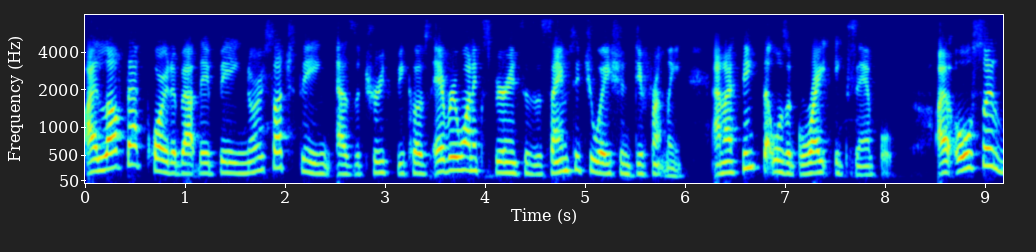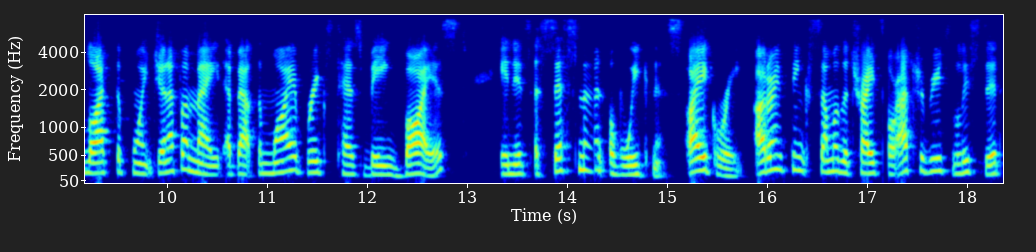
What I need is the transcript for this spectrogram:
I love that quote about there being no such thing as the truth because everyone experiences the same situation differently, and I think that was a great example. I also like the point Jennifer made about the Myers Briggs test being biased in its assessment of weakness. I agree. I don't think some of the traits or attributes listed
